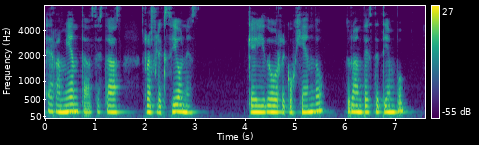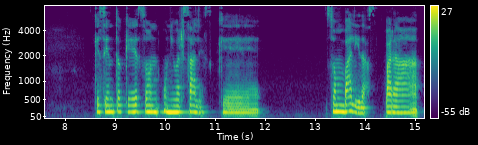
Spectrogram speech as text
herramientas, estas reflexiones que he ido recogiendo durante este tiempo, que siento que son universales, que son válidas para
